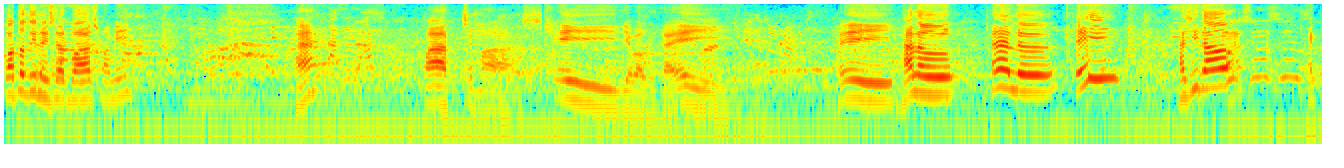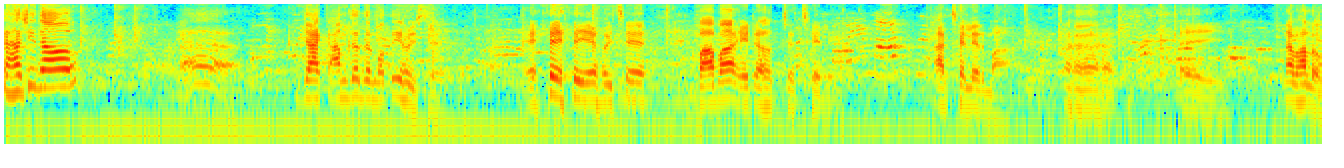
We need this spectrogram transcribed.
কতদিন হয়েছে ওর বয়স মামি? হ্যাঁ? পাঁচ মাস। এই যে বাবুটা এই। এই হ্যালো হ্যালো এই হাসি দাও। একটা হাসি দাও। হ্যাঁ, যাক আমজাদের মতোই হয়েছে। এ হয়েছে। বাবা, এটা হচ্ছে ছেলে। আর ছেলের মা। এই। না, ভালো।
